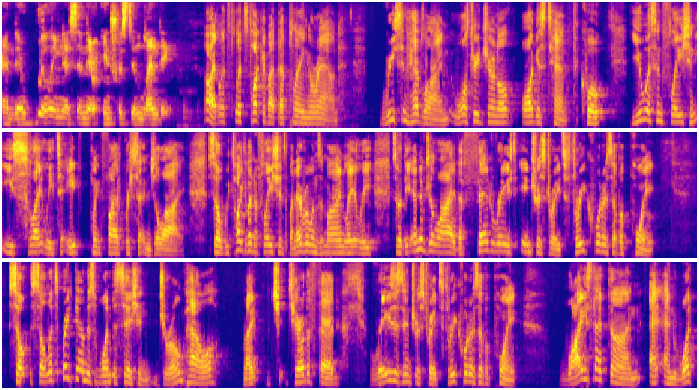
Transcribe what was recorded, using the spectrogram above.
and their willingness and their interest in lending. All right, let's let's talk about that playing around. Recent headline Wall Street Journal, August 10th, quote, US inflation eased slightly to 8.5% in July. So we talked about inflation, it's been on everyone's mind lately. So at the end of July, the Fed raised interest rates three quarters of a point. So, so let's break down this one decision. Jerome Powell, right, chair of the Fed, raises interest rates three quarters of a point. Why is that done? And, and what,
